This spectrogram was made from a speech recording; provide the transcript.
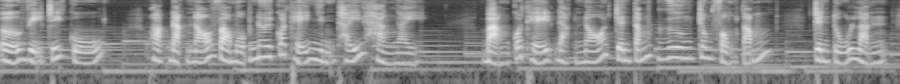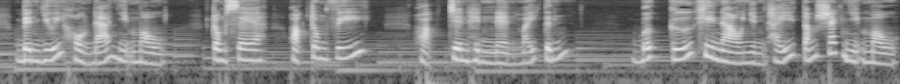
ở vị trí cũ, hoặc đặt nó vào một nơi có thể nhìn thấy hàng ngày. Bạn có thể đặt nó trên tấm gương trong phòng tắm trên tủ lạnh, bên dưới hòn đá nhiệm màu, trong xe hoặc trong ví, hoặc trên hình nền máy tính. Bất cứ khi nào nhìn thấy tấm xác nhiệm màu,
